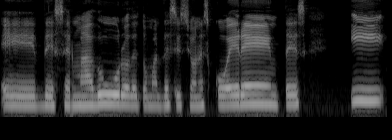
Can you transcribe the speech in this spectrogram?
eh, de ser maduro, de tomar decisiones coherentes. Y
